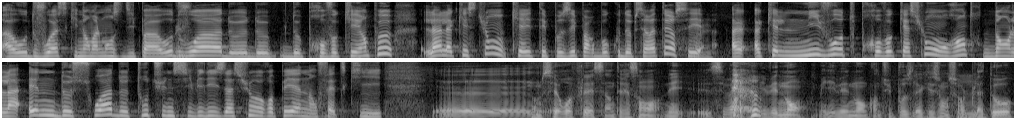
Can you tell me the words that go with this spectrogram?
à, haute voix ce qui normalement se dit pas à haute oui. voix, de, de, provoquer un peu. Là, la question qui a été posée par beaucoup d'observateurs, c'est oui. à, à, quel niveau de provocation on rentre dans la haine de soi de toute une civilisation européenne, en fait, qui, euh... Comme ces reflets, c'est intéressant, mais c'est vrai l'événement. Mais l'événement, quand tu poses la question sur le mm. plateau,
